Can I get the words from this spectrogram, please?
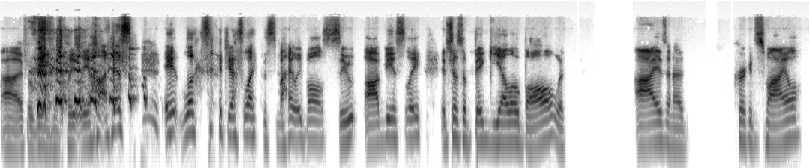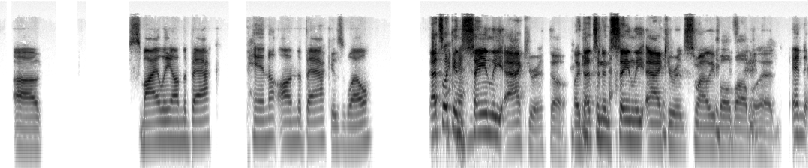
Uh, if we're being completely honest, it looks just like the smiley ball suit. Obviously, it's just a big yellow ball with eyes and a crooked smile. Uh, smiley on the back, pin on the back as well. That's like insanely accurate, though. Like that's an insanely accurate smiley ball bobblehead. And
